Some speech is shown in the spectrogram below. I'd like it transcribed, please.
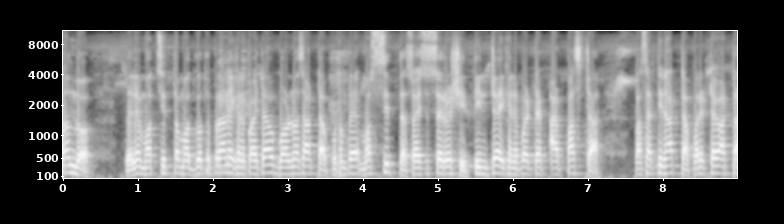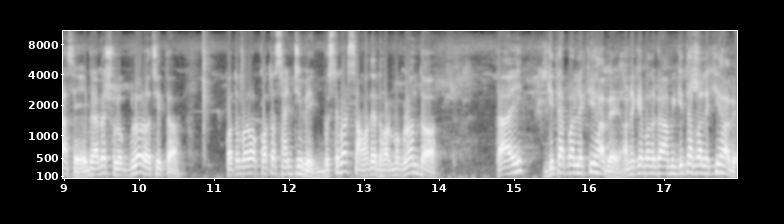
ছন্দ। তাহলে মৎসিত্তা মদগত প্রাণ এখানে কয়টা? বর্ণ আছে আটটা। প্রথমটা মৎসিত্তা ছয় ছয় রশি তিনটা এখানে পরেরটা আর পাঁচটা। পাঁচ আর তিন আটটা। পরেরটাও আটটা আছে। এইভাবে শ্লোকগুলো রচিত। কত বড় কত সাইন্টিফিক বুঝতে পারছ? আমাদের ধর্মগ্রন্থ। তাই গীতা পড়লে কি হবে? অনেকে বলতে আমি গীতা পড়লে কি হবে?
